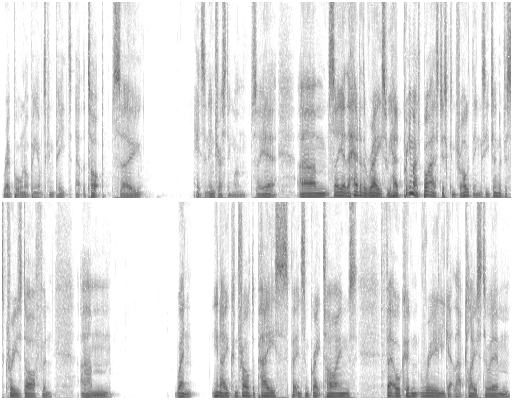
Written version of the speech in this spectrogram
Red Bull not being able to compete at the top. So, it's an interesting one. So yeah, um, so yeah, the head of the race, we had pretty much Bottas just controlled things. He kind of just cruised off and um, went, you know, controlled the pace, put in some great times. Vettel couldn't really get that close to him.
